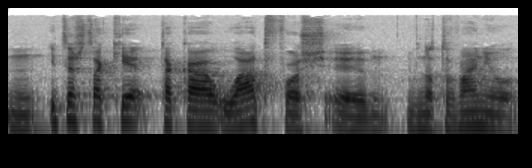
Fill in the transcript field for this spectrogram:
Mm, I też takie, taka łatwość w notowaniu,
